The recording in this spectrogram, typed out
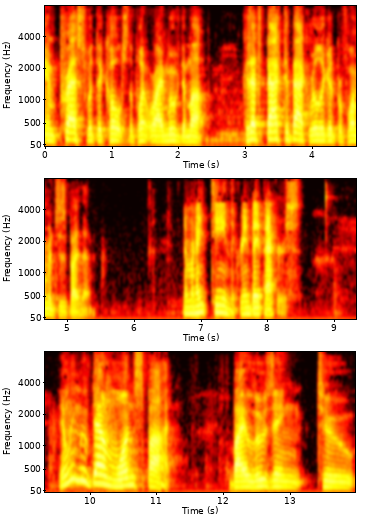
impressed with the Colts to the point where I moved them up because that's back to back really good performances by them. Number 19, the Green Bay Packers. They only moved down one spot by losing to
